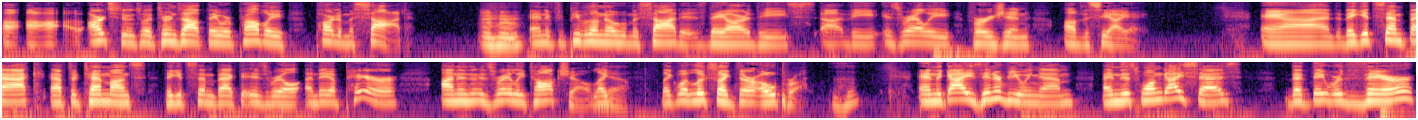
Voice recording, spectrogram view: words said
uh, uh, art students. Well, it turns out they were probably part of Mossad. Mm-hmm. And if people don't know who Mossad is, they are the uh, the Israeli version of the CIA. And they get sent back after 10 months. They get sent back to Israel and they appear on an Israeli talk show, like Yeah. like what looks like their Oprah. And the guy is interviewing them, and this one guy says that they were there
